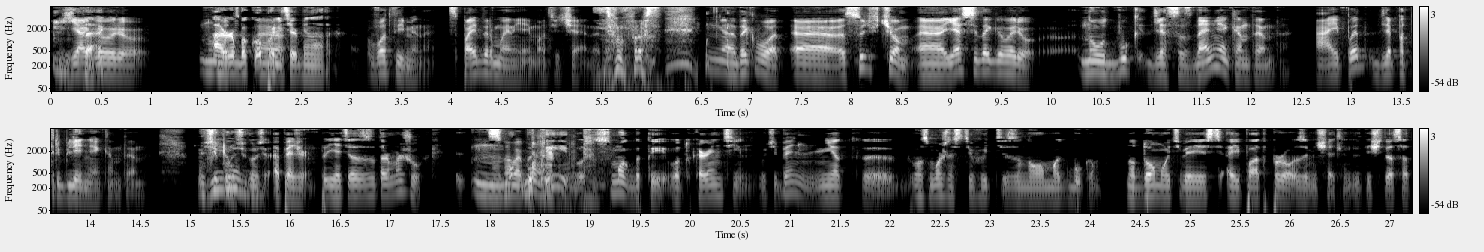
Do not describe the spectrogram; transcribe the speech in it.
Я так. говорю... Ну, а вот, Робокоп а, или Терминатор? Вот именно. Спайдермен, я ему отвечаю на этот вопрос. Так вот, суть в чем? Я всегда говорю, ноутбук для создания контента а iPad для потребления контента. Ну, секунду, секунду, опять же, я тебя заторможу. Ну, смог, давай, бы ты, вот, смог бы ты, вот карантин, у тебя нет э, возможности выйти за новым MacBook, но дома у тебя есть iPad Pro замечательный 2020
